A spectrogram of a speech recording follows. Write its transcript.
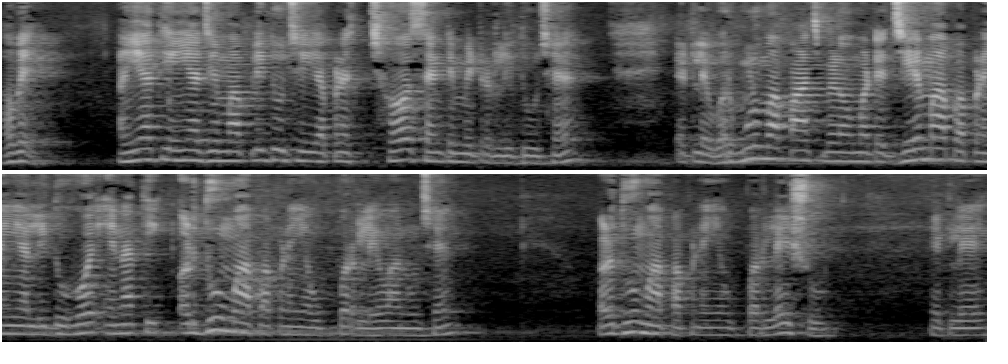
હવે, અહીંયાથી અહીંયા જે માપ લીધું છે, એ આપણે છ સેન્ટીમીટર લીધું છે. એટલે વર્ગમૂળમાં પાંચ મેળવવા માટે જે માપ આપણે અહીંયા લીધું હોય, એનાથી અડધું માપ આપણે અહીંયા ઉપર લેવાનું છે. અડધું માપ આપણે અહીંયા ઉપર લઈશું. એટલે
